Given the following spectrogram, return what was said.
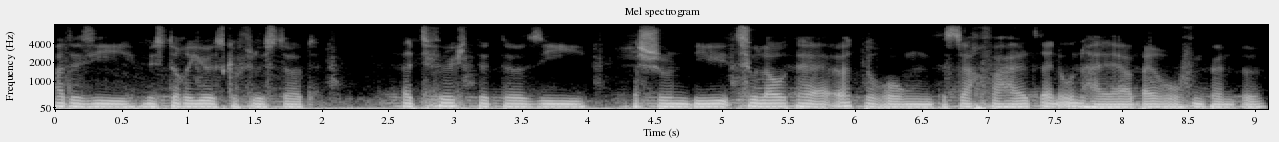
hatte sie mysteriös geflüstert, als fürchtete sie, dass schon die zu laute Erörterung des Sachverhalts ein Unheil herbeirufen könnte.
